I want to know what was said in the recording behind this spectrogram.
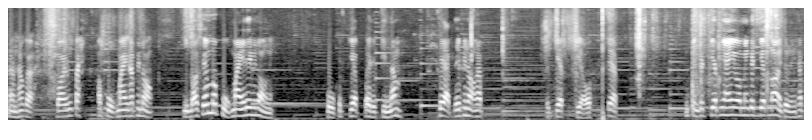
นั่นเท่ากับปล่อยมันไปเอาปลูกไม้ครับพี่น้องนี่เราเส้นมาปลูกไม้ได้พี่น้องนี่ปลูกกระเจี๊ยบไปจะกินน้ำ แซ่บเด้พี่น้องครับกระเจี๊ยบเขียวแซ่บมันเป็นกระเจี๊ยบใหญ่ว่ามันกระเจี๊ยบน้อยตัวหนึงครับ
